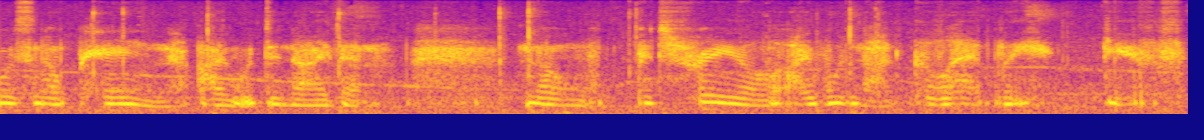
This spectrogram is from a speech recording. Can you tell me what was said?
was no pain I would deny them, no betrayal I would not gladly give.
